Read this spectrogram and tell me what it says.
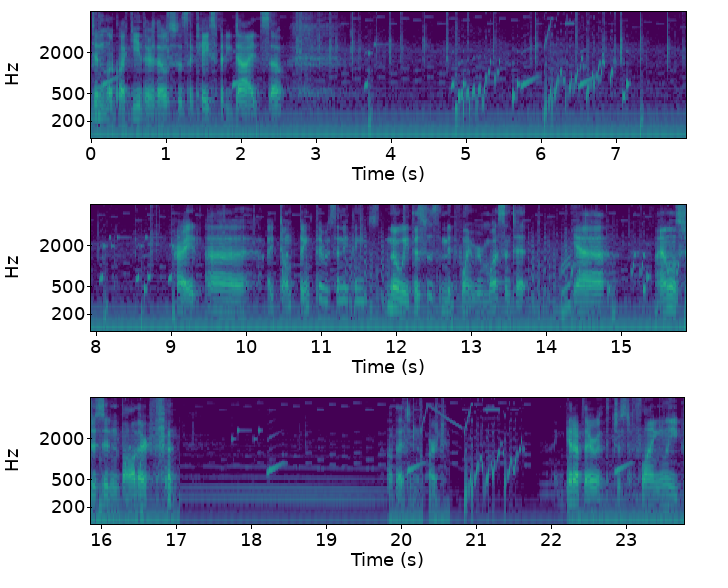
Didn't look like either of those was the case, but he died, so... Alright, uh, I don't think there was anything... No, wait, this was the midpoint room, wasn't it? Yeah, I almost just didn't bother. oh, that didn't work get up there with just a flying leap.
